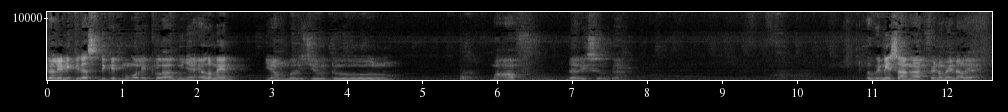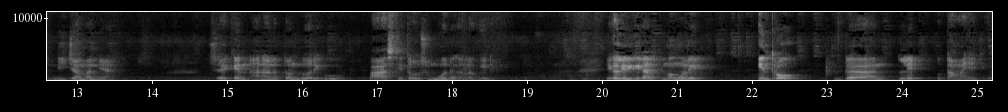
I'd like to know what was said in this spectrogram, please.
kali ini kita sedikit mengulik lagunya Elemen yang berjudul Maaf dari Surga. Lagu ini sangat fenomenal ya di zamannya. Saya yakin anak-anak tahun 2000 pasti tahu semua dengan lagu ini. Ya kali ini kita mengulik intro dan lead utamanya juga.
